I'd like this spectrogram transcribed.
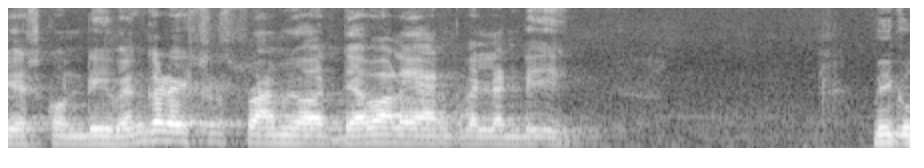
చేసుకోండి. వెంకటేశ్వర స్వామి వారి దేవాలయానికి వెళ్ళండి. మీకు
